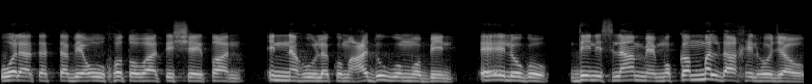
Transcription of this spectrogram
ولا تتبعوا خطوات الشیطان انہو لکم عدو مبین۔ اے لوگو، دین اسلام میں مکمل داخل ہو جاؤ۔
